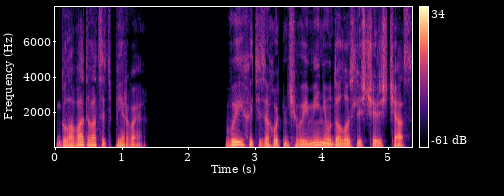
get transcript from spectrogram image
Глава 21. Выехать из охотничьего имения удалось лишь через час.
